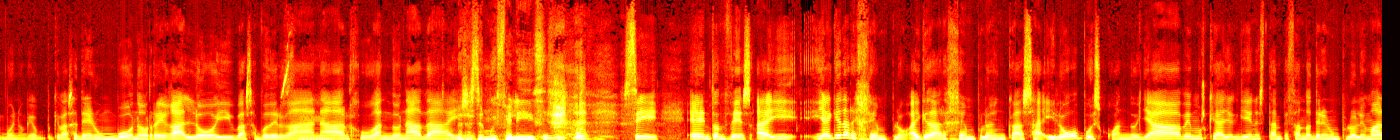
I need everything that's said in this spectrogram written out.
bueno, que, vas a tener un bono regalo y vas a poder ganar jugando nada. Y... Vas a ser muy feliz. sí, entonces hay, y hay que dar ejemplo, hay que dar ejemplo en casa. Y luego, pues cuando ya vemos que alguien está empezando a tener un problema,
